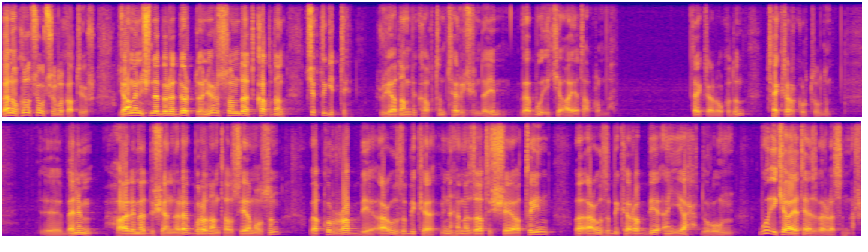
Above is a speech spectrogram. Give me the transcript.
Ben okudukça o çığlık atıyor. Caminin içinde böyle dört dönüyoruz, sonunda kapıdan çıktı gitti. Rüyadan bir kalktım, ter içindeyim ve bu iki ayet aklımda. Tekrar okudum, tekrar kurtuldum. Ee, benim halime düşenlere buradan tavsiyem olsun. ve kur rabbi a'udhu bike min hemezatiş şeyatin ve a'udhu bike rabbi en yahdurun. Bu iki ayeti ezberlesinler.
